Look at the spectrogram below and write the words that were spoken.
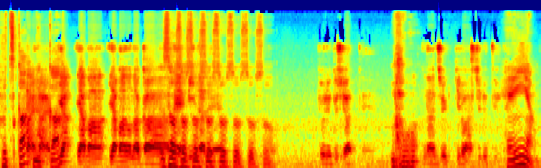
2日、はい3日、はい。や山、山の中、ね、そうそうそうそうそうそうそうそう。で協力し合って、もう。何十キロ走るっていう。変やん。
